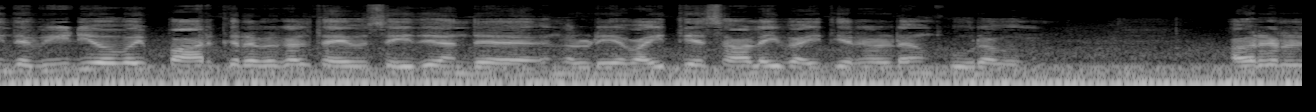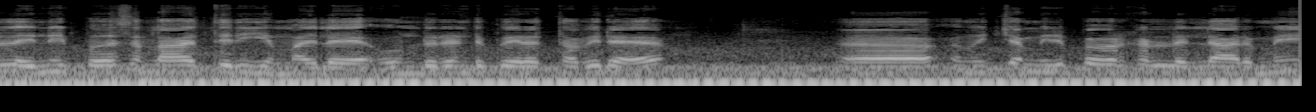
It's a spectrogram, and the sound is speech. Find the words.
இந்த வீடியோவை பார்க்கிறவர்கள் தயவு செய்து அந்த எங்களுடைய வைத்தியசாலை வைத்தியர்களிடம் கூறவும். அவர்கள் என்னை பர்சனலாக தெரியும். அதில் ஒன்று ரெண்டு பேரை தவிர மிச்சம் இருப்பவர்கள் எல்லாருமே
